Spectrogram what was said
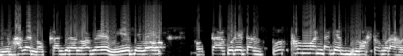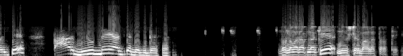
যেভাবে নক্কারজনকভাবে রেপ এবং হত্যা করে তার তথ্য প্রমাণটাকে নষ্ট করা হয়েছে, তার বিরুদ্ধেই আজকে ডেপুটেশন ধন্যবাদ আপনাকে নিউজ টেন বাংলার তরফ থেকে।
